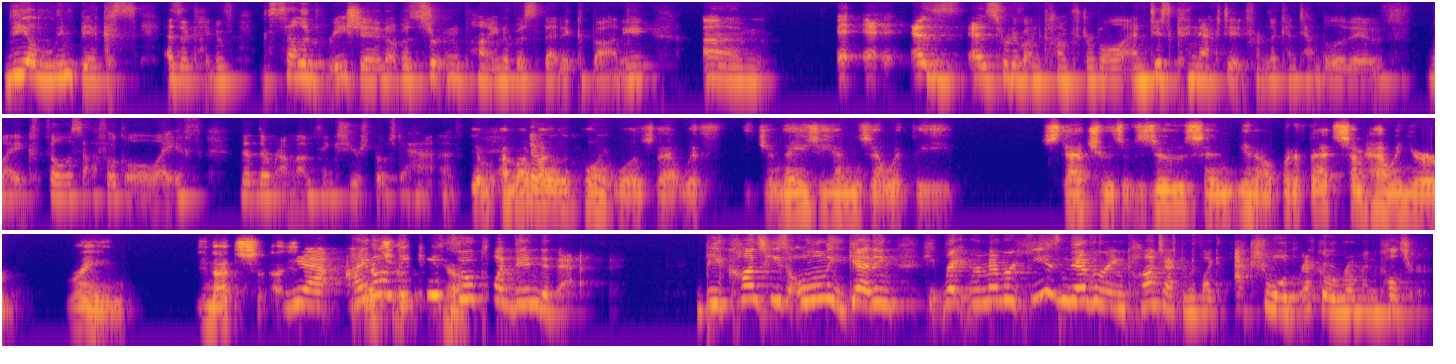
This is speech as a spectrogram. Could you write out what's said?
the Olympics as a kind of celebration of a certain kind of aesthetic body um, as as sort of uncomfortable and disconnected from the contemplative like philosophical life that the Rambam thinks you're supposed to have. Yeah, my, so, my only point was that with gymnasiums and with the statues of Zeus and you know, but if that's somehow in your brain, you're not. Yeah, I don't think he's yeah. so plugged into that because he's only getting right remember he's never in contact with like actual greco-roman culture.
